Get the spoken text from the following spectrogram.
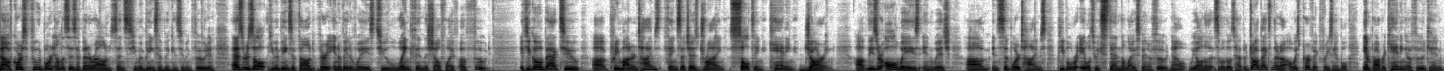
Now, of course, foodborne illnesses have been around since human beings have been consuming food. And as a result, human beings have found very innovative ways to lengthen the shelf life of food. If you go back to uh, pre modern times, things such as drying, salting, canning, jarring, uh, these are all ways in which um, in simpler times, people were able to extend the lifespan of food. Now, we all know that some of those have their drawbacks and they're not always perfect. For example, improper canning of food can,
